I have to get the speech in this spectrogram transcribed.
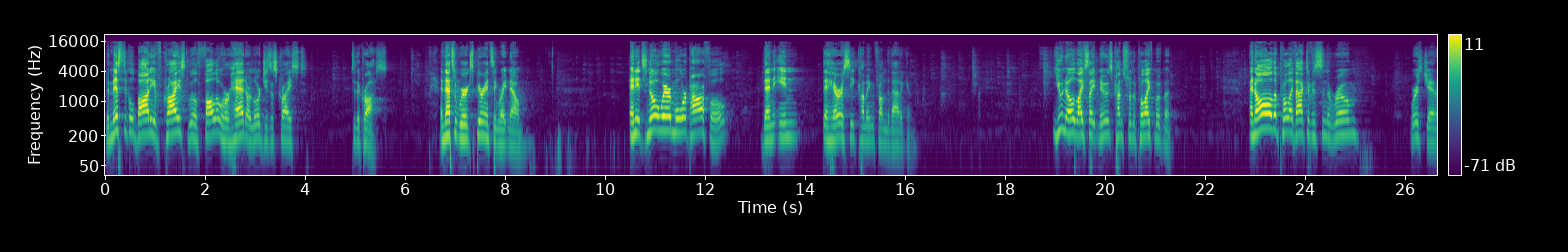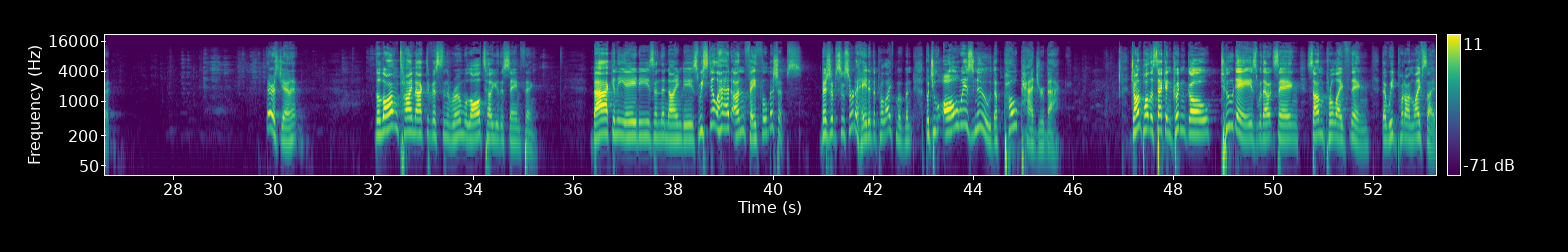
the mystical body of Christ will follow her head, our Lord Jesus Christ, to the cross. And that's what we're experiencing right now. And it's nowhere more powerful than in the heresy coming from the Vatican. You know, LifeSite News comes from the pro life movement. And all the pro life activists in the room, where's Janet? There's Janet. The long-time activists in the room will all tell you the same thing. Back in the 80s and the 90s, we still had unfaithful bishops. Bishops who sort of hated the pro life movement, but you always knew the Pope had your back. John Paul II couldn't go two days without saying some pro life thing that we'd put on LifeSite.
